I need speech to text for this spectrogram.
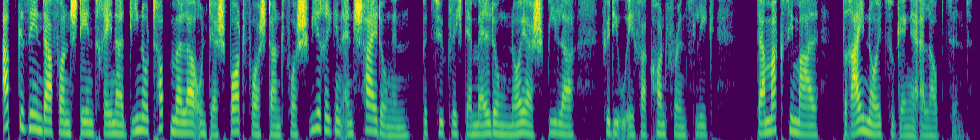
Abgesehen davon stehen Trainer Dino Topmöller und der Sportvorstand vor schwierigen Entscheidungen bezüglich der Meldung neuer Spieler für die UEFA Conference League, da maximal drei Neuzugänge erlaubt sind.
